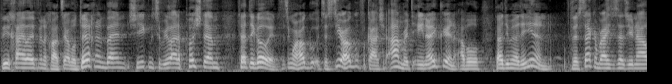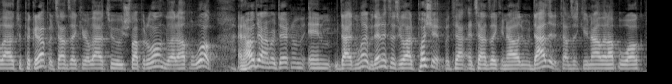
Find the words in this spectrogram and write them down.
the Chai Life in the Chatzer. Avol Techen Ben, Sheik you're allowed to push them so that they go in. It's a steer, Hagu Fakash Amrit Ein Aikrin, Avol Dadim The second Braisa says you're not allowed to pick it up. It sounds like you're allowed to slap it along, you're allowed to help it walk. And Hadar Amrit in Dadin But then it says you're allowed to push it, but it sounds like you're not allowed to dad it. It sounds like you're not allowed to help it walk.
